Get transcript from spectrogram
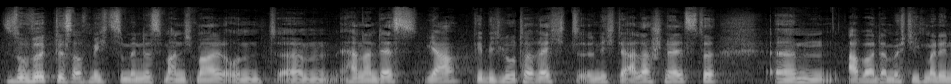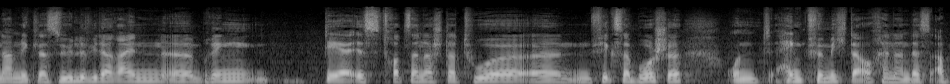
so wirkt es auf mich zumindest manchmal. Und ähm, Hernandez, ja, gebe ich Lothar recht, nicht der Allerschnellste. Ähm, aber da möchte ich mal den Namen Niklas Süle wieder reinbringen. Äh, der ist trotz seiner Statur äh, ein fixer Bursche und hängt für mich da auch Hernandez ab.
